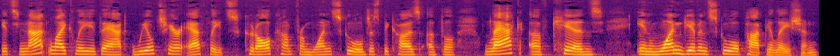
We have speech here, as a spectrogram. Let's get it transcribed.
it's not likely that wheelchair athletes could all come from one school just because of the lack of kids in one given school population.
